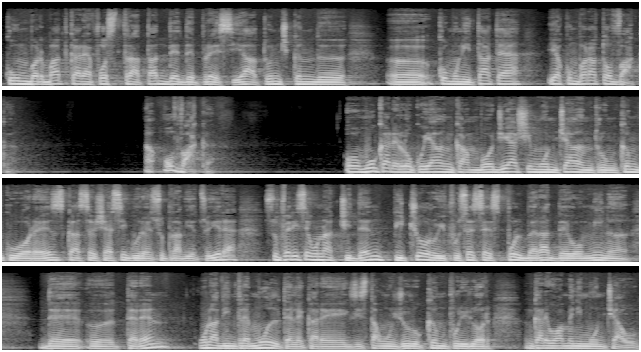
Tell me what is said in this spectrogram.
cu un bărbat care a fost tratat de depresie atunci când uh, comunitatea i-a cumpărat o vacă. Da, o vacă. Omul care locuia în Cambodgia și muncea într-un câmp cu orez ca să-și asigure supraviețuirea, suferise un accident, piciorul îi fusese spulberat de o mină de uh, teren, una dintre multele care existau în jurul câmpurilor în care oamenii munceau,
